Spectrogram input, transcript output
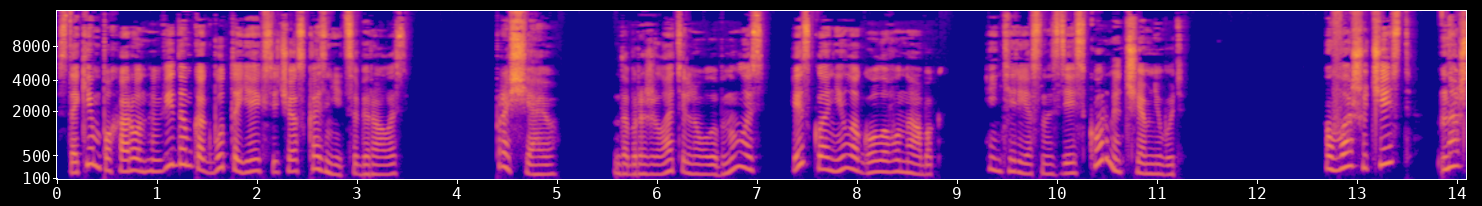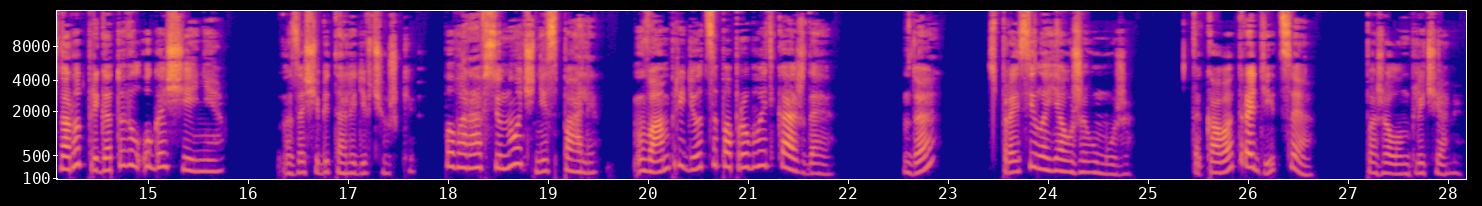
с таким похоронным видом, как будто я их сейчас казнить собиралась. «Прощаю», — доброжелательно улыбнулась и склонила голову на бок. «Интересно, здесь кормят чем-нибудь?» «В вашу честь наш народ приготовил угощение», — защебетали девчушки. «Повара всю ночь не спали. Вам придется попробовать каждое». «Да?» — спросила я уже у мужа. «Такова традиция», — пожал он плечами.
